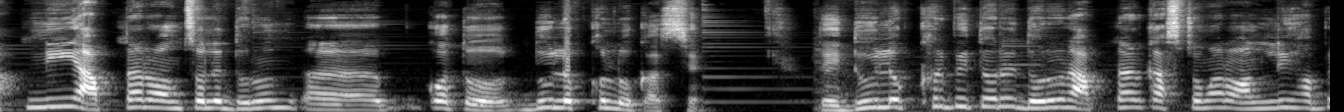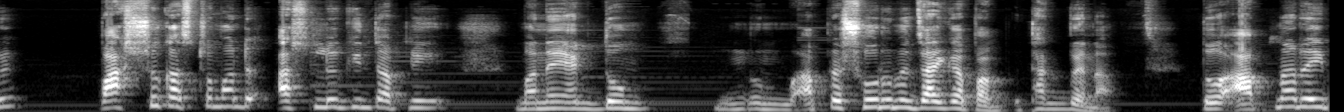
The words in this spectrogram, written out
আপনি আপনার অঞ্চলে ধরুন কত? দুই লক্ষ লোক আছে। তো এই দুই লক্ষর ভিতরে ধরুন আপনার কাস্টমার অনলি হবে। পাঁচশো কাস্টমার আসলেও কিন্তু আপনি মানে একদম আপনার শোরুমে জায়গা পাবে, থাকবে না। তো আপনার এই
